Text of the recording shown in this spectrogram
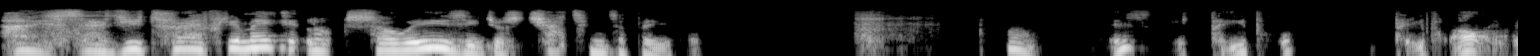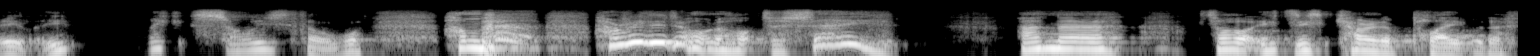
And he said, You, Trev, you make it look so easy just chatting to people. Oh, it's just people. People, aren't they, really? Make it so easy, though. I'm, I really don't know what to say. And uh, so he's carrying a plate with a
